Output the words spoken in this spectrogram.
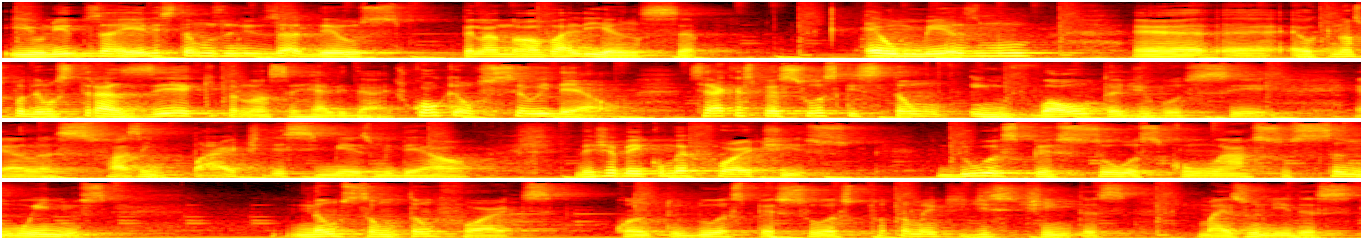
e unidos a Ele estamos unidos a Deus pela nova aliança. É o mesmo, é, é, é o que nós podemos trazer aqui para a nossa realidade. Qual que é o seu ideal? Será que as pessoas que estão em volta de você, elas fazem parte desse mesmo ideal? Veja bem como é forte isso. Duas pessoas com laços sanguíneos não são tão fortes quanto duas pessoas totalmente distintas, mas unidas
